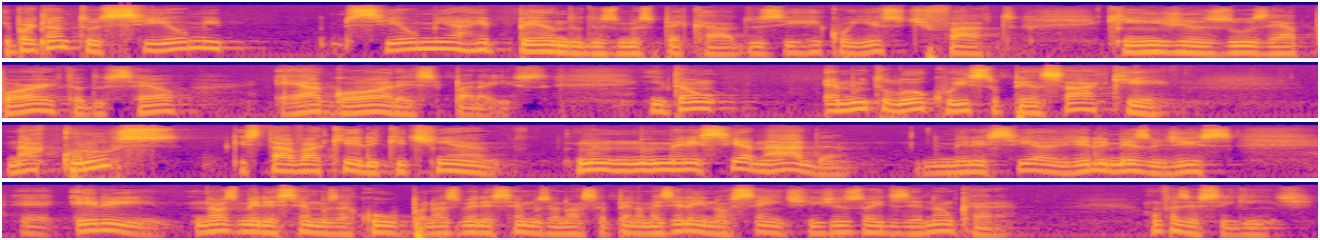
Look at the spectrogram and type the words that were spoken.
E portanto, se eu me se eu me arrependo dos meus pecados e reconheço de fato que em Jesus é a porta do céu, é agora esse paraíso. Então, é muito louco isso pensar que Na cruz estava aquele que tinha não, não merecia nada, merecia, ele mesmo diz, é, ele, nós merecemos a culpa, nós merecemos a nossa pena, mas ele é inocente. E Jesus vai dizer: não, cara, vamos fazer o seguinte:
